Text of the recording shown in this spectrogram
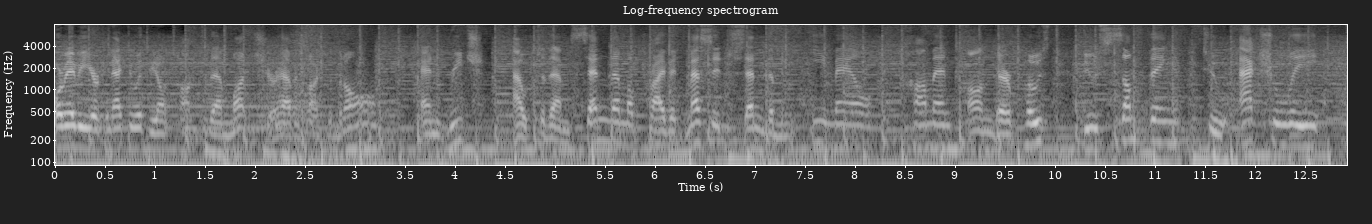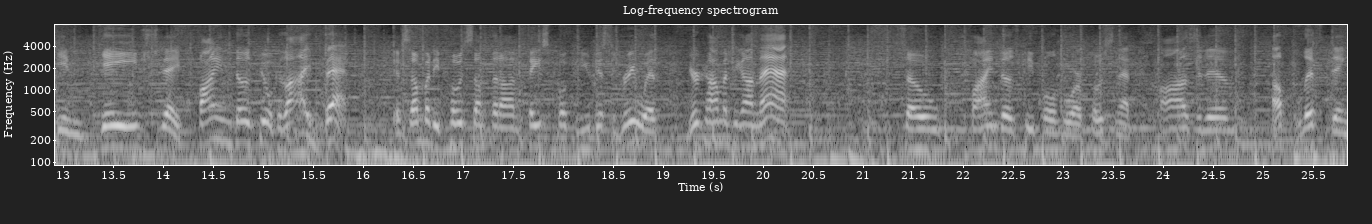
or maybe you're connected with, you don't talk to them much, or haven't talked to them at all, and reach out to them. Send them a private message, send them an email, comment on their post do something to actually engage today. Find those people, because I bet if somebody posts something on Facebook you disagree with, you're commenting on that. So find those people who are posting that positive, uplifting,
